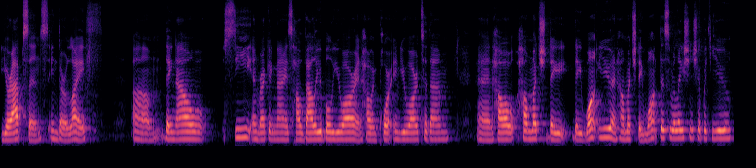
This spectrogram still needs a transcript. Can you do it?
your absence in their life, um, they now see and recognize how valuable you are and how important you are to them and how how much they they want you and how much they want this relationship with you.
